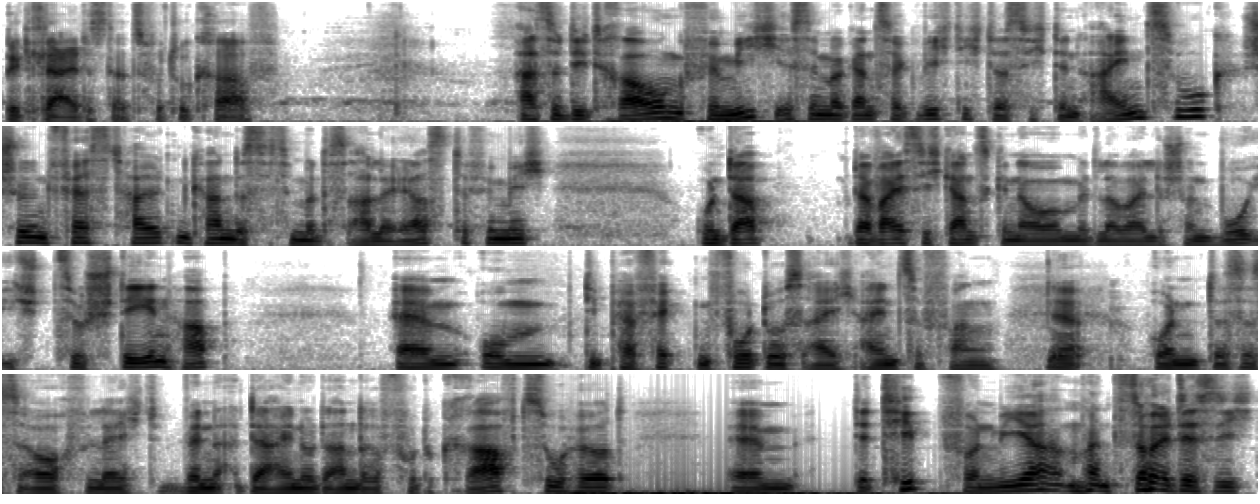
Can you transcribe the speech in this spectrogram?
begleitest als Fotograf? Also die Trauung für mich ist immer ganz wichtig, dass ich den Einzug schön festhalten kann. Das ist immer das allererste für mich. Und da, da weiß ich ganz genau mittlerweile schon, wo ich zu stehen habe, ähm, um die perfekten Fotos eigentlich einzufangen. Ja. Und das ist auch vielleicht, wenn der ein oder andere Fotograf zuhört, ähm, der Tipp von mir, man sollte sich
